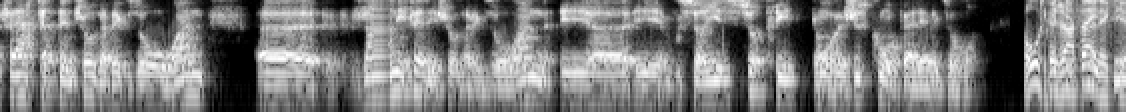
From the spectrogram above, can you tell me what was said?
faire certaines choses avec Zoho One. Euh, J'en ai fait des choses avec Zoho One et, euh, et vous seriez surpris jusqu'où on peut aller avec Zoho One. Oh, ce que j'entends ici,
